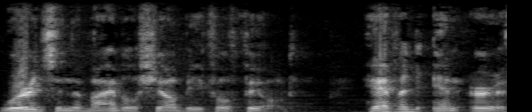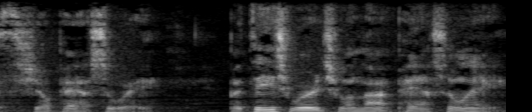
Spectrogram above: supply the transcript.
words in the Bible shall be fulfilled. Heaven and earth shall pass away, but these words will not pass away.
